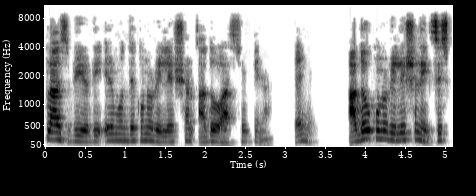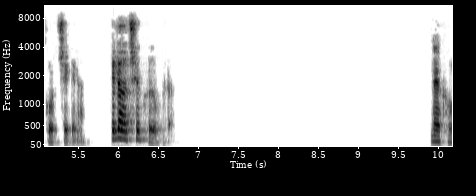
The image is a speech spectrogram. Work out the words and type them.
প্লাস বিওডি এর মধ্যে কোনো রিলেশন আদৌ আছে কিনা, তাই না? আদৌ কোনো রিলেশন এক্সিস্ট করছে কিনা, এটা হচ্ছে প্রয়োগটা দেখো,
